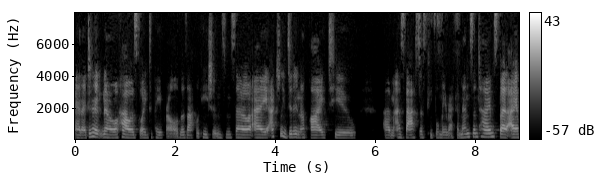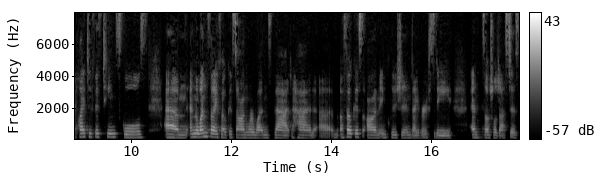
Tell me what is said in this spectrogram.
and I didn't know how I was going to pay for all of those applications, and so I actually didn't apply to. Um, as vast as people may recommend sometimes, but I applied to 15 schools, um, and the ones that I focused on were ones that had um, a focus on inclusion, diversity, and social justice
